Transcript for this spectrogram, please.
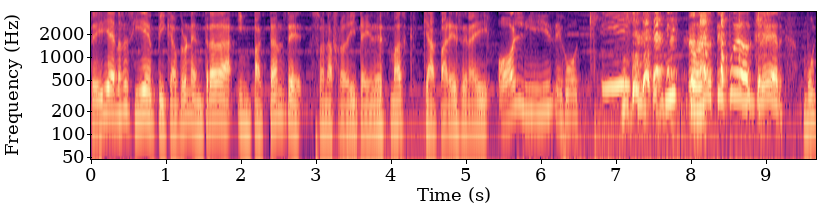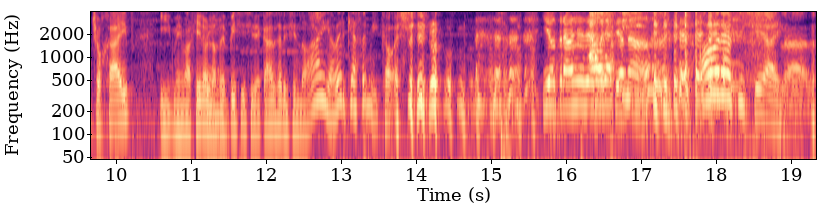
te diría, no sé si épica, pero una entrada impactante son Afrodita y Deathmask que aparecen ahí. ¡Olis! Y como, ¿qué? Esto no te puedo creer. Mucho hype. Y me imagino Sí. los de Pisces y de Cáncer diciendo, ay, a ver qué hacen mis caballeros. Y otra vez Ahora sí. decepcionado. Ahora sí que hay. Claro.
